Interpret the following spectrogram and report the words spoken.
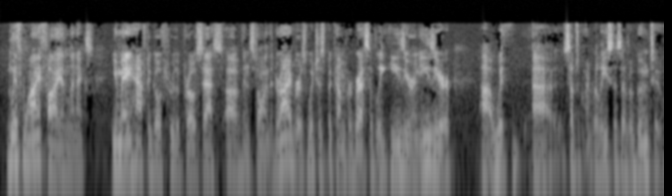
with Wi-Fi in Linux, you may have to go through the process of installing the drivers, which has become progressively easier and easier with uh, subsequent releases of Ubuntu.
